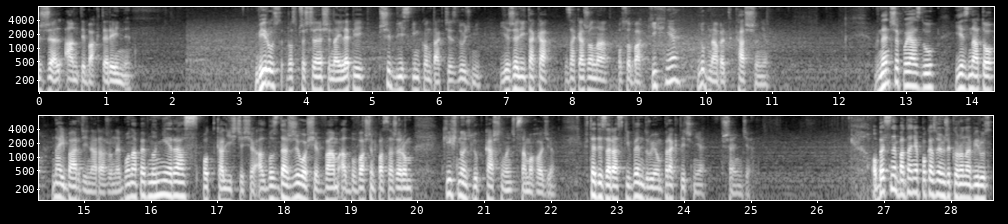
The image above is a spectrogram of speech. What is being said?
żel antybakteryjny. Wirus rozprzestrzenia się najlepiej przy bliskim kontakcie z ludźmi, jeżeli taka zakażona osoba kichnie lub nawet kaszlnie. Wnętrze pojazdu jest na to najbardziej narażone, bo na pewno nie raz spotkaliście się albo zdarzyło się Wam albo Waszym pasażerom kichnąć lub kaszlnąć w samochodzie. Wtedy zarazki wędrują praktycznie wszędzie. Obecne badania pokazują, że koronawirus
